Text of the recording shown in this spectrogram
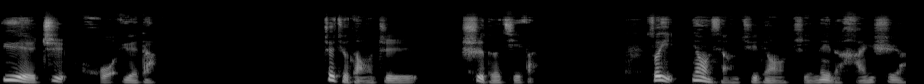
越治火越大，这就导致适得其反。所以要想去掉体内的寒湿啊，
